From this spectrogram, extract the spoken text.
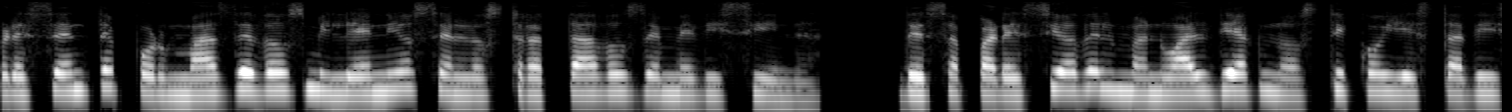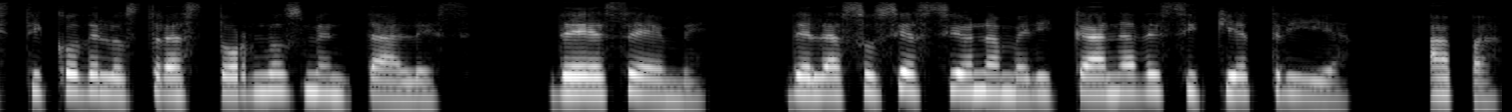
presente por más de dos milenios en los tratados de medicina, desapareció del Manual Diagnóstico y Estadístico de los Trastornos Mentales, DSM de la Asociación Americana de Psiquiatría, APA,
